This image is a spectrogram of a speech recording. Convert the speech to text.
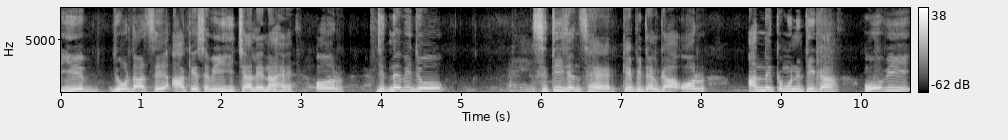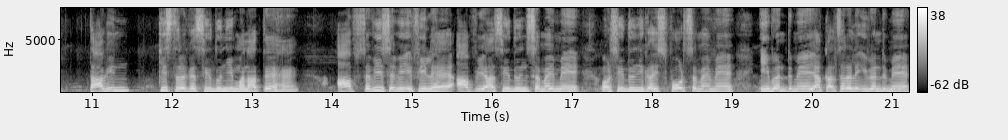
ये ज़ोरदार से आके सभी हिस्सा लेना है और जितने भी जो सिटीजन्स है कैपिटल का और अन्य कम्युनिटी का, वो भी तागिन किस तरह के सीधुनी मनाते हैं, आप सभी से भी अपील है, आप यहाँ सीधुन समय में और सीधुनी का स्पोर्ट्स समय में इवेंट में या कल्चरल इवेंट में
